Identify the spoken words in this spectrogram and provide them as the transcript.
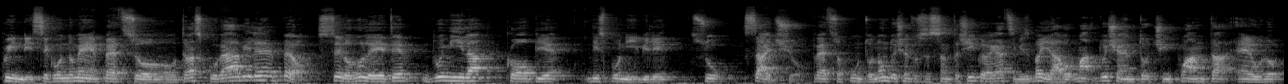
Quindi secondo me è un pezzo trascurabile, però se lo volete 2000 copie disponibili su Sideshow, prezzo appunto non 265 ragazzi mi sbagliavo, ma 250,65 euro.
